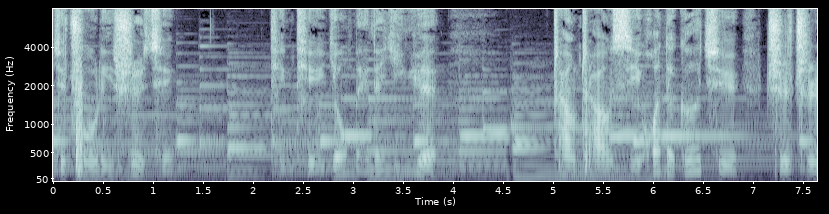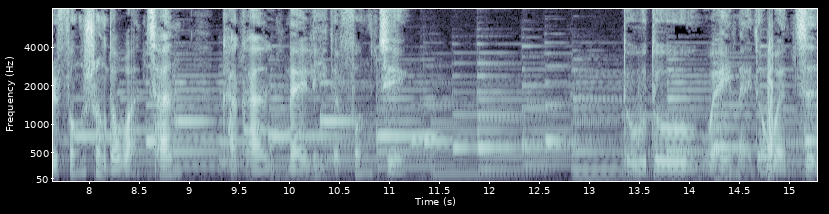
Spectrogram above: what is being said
去处理事情，听听优美的音乐，唱唱喜欢的歌曲，吃吃丰盛的晚餐，看看美丽的风景。读读唯美的文字，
